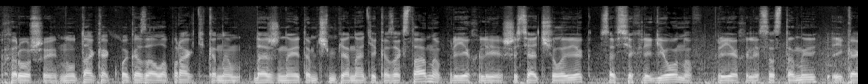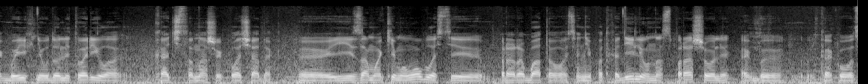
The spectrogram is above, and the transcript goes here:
хорошие. Но так как показала практика нам, даже на этом чемпионате Казахстана приехали 60 человек, со всех регионов, приехали со Станы, и как бы их не удовлетворило качество наших площадок. Э, и за Макимом области прорабатывалось. Они подходили, у нас спрашивали, как бы, как вот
